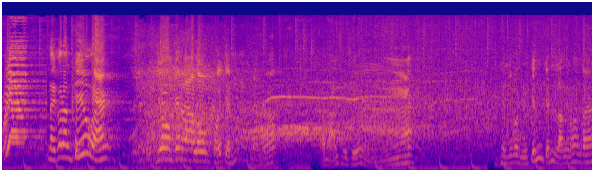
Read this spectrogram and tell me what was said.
Cái này có đang khiếu bạn. Vô cái ra luôn khỏi chỉnh. Đó. Ở đẳng xíu xíu này nè. Hình như bên quận chín chỉnh lần nữa không ta?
